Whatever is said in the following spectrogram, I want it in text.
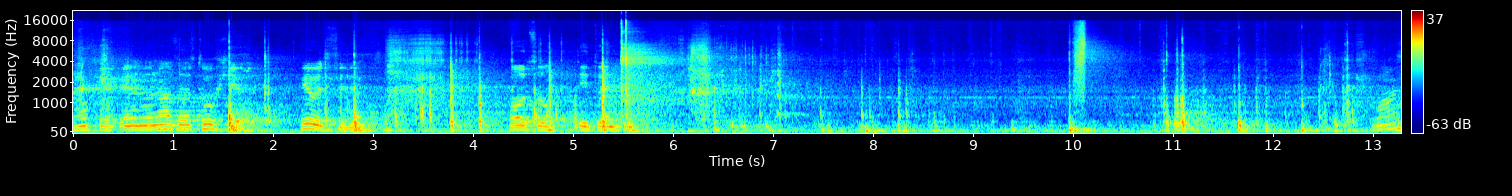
Okay, and another two here. You will see them. Also T20. One.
